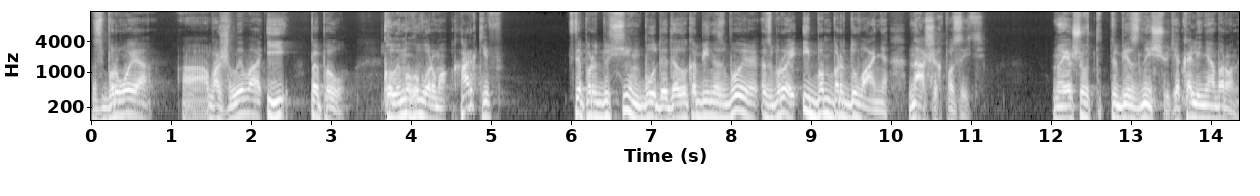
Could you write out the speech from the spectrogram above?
Зброя важлива і ППО. Коли ми говоримо Харків, це передусім буде далекобійна зброя, зброя і бомбардування наших позицій. Ну, якщо тобі знищують, яка лінія оборони?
